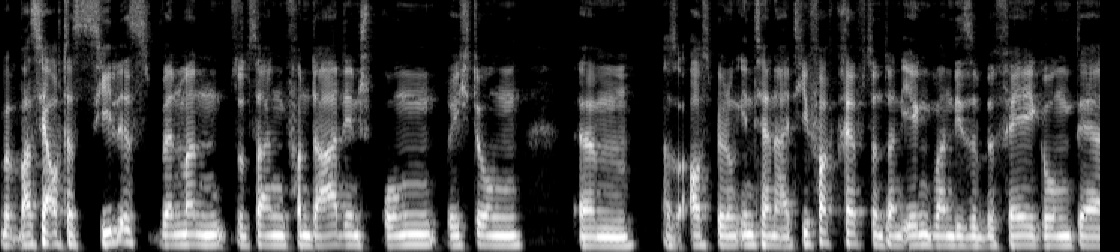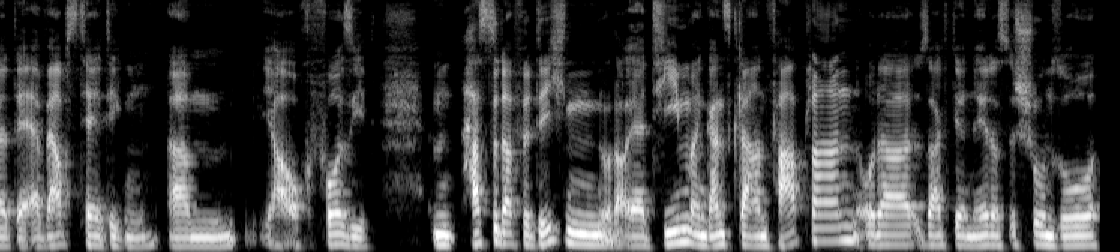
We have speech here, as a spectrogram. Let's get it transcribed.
Was ja auch das Ziel ist, wenn man sozusagen von da den Sprung Richtung ähm, also Ausbildung interner IT-Fachkräfte und dann irgendwann diese Befähigung der, der Erwerbstätigen ähm, ja auch vorsieht. Ähm, hast du da für dich ein, oder euer Team einen ganz klaren Fahrplan oder sagt ihr, nee, das ist schon so,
